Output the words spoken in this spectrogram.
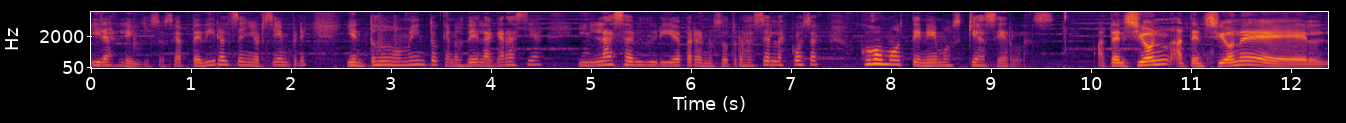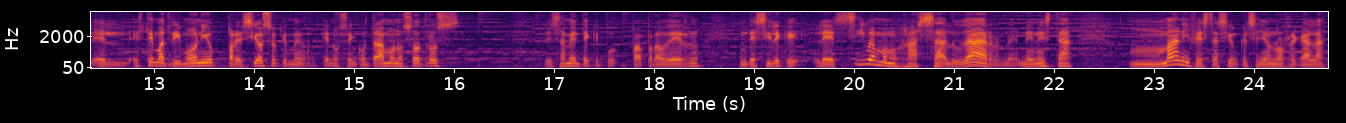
y las leyes. O sea, pedir al Señor siempre y en todo momento que nos dé la gracia y la sabiduría para nosotros hacer las cosas como tenemos que hacerlas. Atención, atención, el- el- este matrimonio precioso que, me- que nos encontramos nosotros, precisamente que para poder decirle que les íbamos a saludar en esta manifestación que el Señor nos regala.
